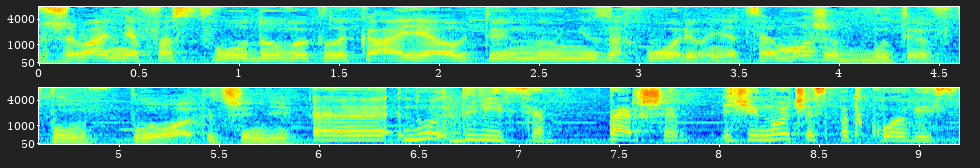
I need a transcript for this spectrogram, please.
Вживання фастфуду викликає аутоімунні захворювання. Це може бути вплив- впливати чи ні? Е, ну, дивіться, перше, жіноча спадковість.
